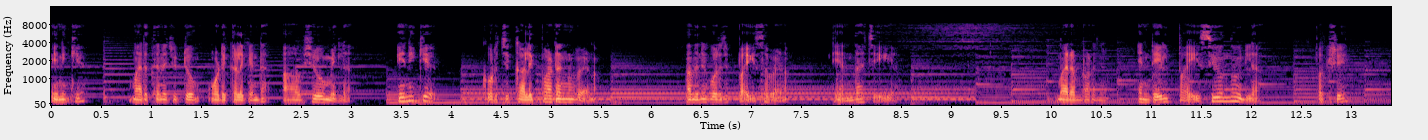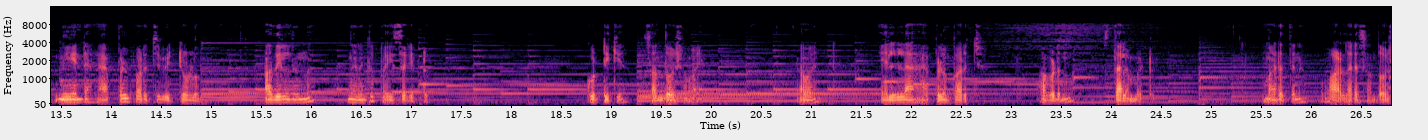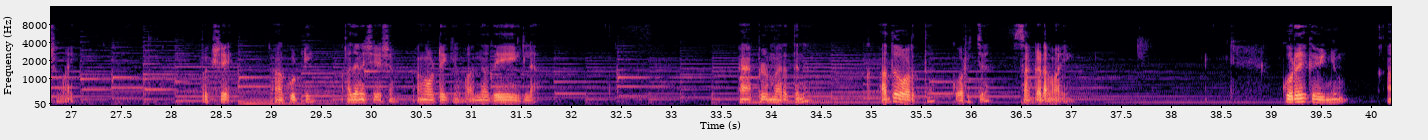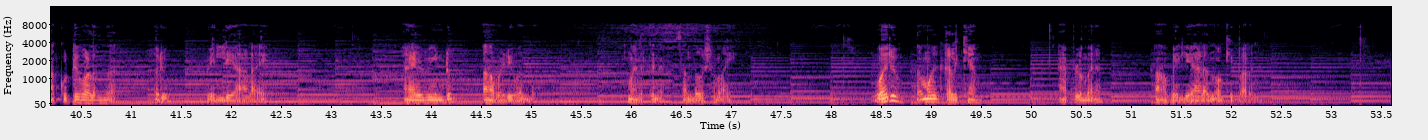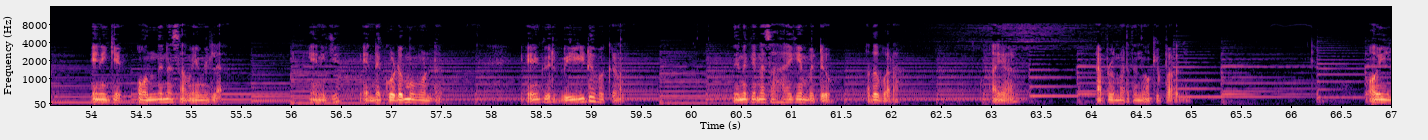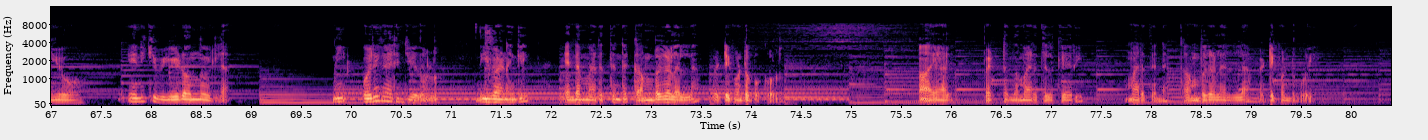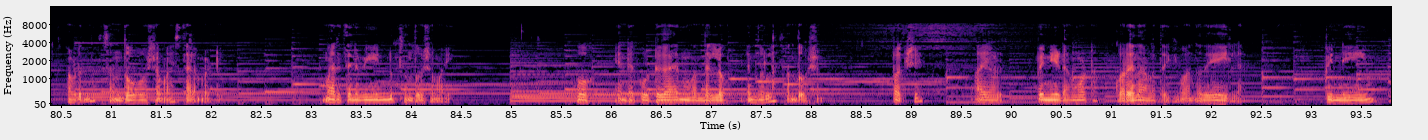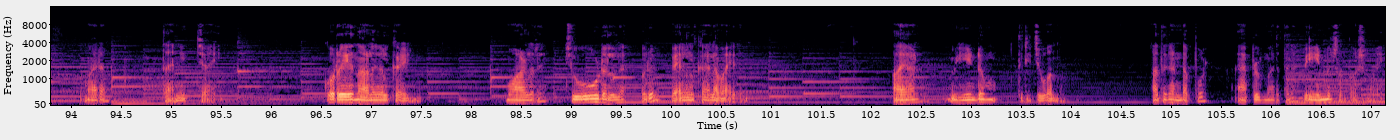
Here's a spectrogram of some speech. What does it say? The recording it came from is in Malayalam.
എനിക്ക് മരത്തിന് ചുറ്റും ഓടിക്കളിക്കേണ്ട ആവശ്യവുമില്ല. എനിക്ക് കുറച്ച് കളിപ്പാട്ടങ്ങൾ വേണം. അതിന് കുറച്ച് പൈസ വേണം. എന്താ ചെയ്യുക മരം പറഞ്ഞു എന്റെ പൈസയൊന്നുമില്ല. പക്ഷേ നീ എന്റെ ആപ്പിൾ പറിച്ച് വിറ്റുള്ളൂ അതിൽ നിന്ന് നിനക്ക് പൈസ കിട്ടും. കുട്ടിക്ക് സന്തോഷമായി. അവൻ എല്ലാ ആപ്പിളും പറിച്ചു. അവിടുന്ന് സ്ഥലം വിട്ടു. മരത്തിന് വളരെ സന്തോഷമായി. പക്ഷേ ആ കുട്ടി അതിനുശേഷം അങ്ങോട്ടേക്ക് വന്നതേയില്ല. ആപ്പിൾ മരത്തിന് അത് ഓർത്ത് കുറച്ച് സങ്കടമായി. കുറെ കഴിഞ്ഞു ആ കുട്ടി വളർന്ന് ഒരു വലിയ ആളായി. അയാൾ വീണ്ടും ആ വഴി വന്നു. മരത്തിന് സന്തോഷമായി. വരൂ നമുക്ക് കളിക്കാം ആപ്പിൾ മരം ആ വലിയ ആളെ നോക്കി പറഞ്ഞു. എനിക്ക് ഒന്നിനും സമയമില്ല. എനിക്ക് എന്റെ കുടുംബമുണ്ട്. എനിക്കൊരു വീട് വെക്കണം. നിനക്ക് എന്നെ സഹായിക്കാൻ പറ്റുമോ? അത് പറ. അയാൾ ആപ്പിൾ മരത്തെ നോക്കി പറഞ്ഞു. അയ്യോ എനിക്ക് വീടൊന്നുമില്ല. നീ ഒരു കാര്യം ചെയ്തോളൂ. നീ വേണമെങ്കിൽ എന്റെ മരത്തിന്റെ കമ്പുകളെല്ലാം വെട്ടിക്കൊണ്ട് പൊക്കോളൂ. അയാൾ പെട്ടെന്ന് മരത്തിൽ കയറി മരത്തിന്റെ കമ്പുകളെല്ലാം വെട്ടിക്കൊണ്ടുപോയി അവിടുന്ന് സന്തോഷമായി സ്ഥലം വിട്ടു. മരത്തിന് വീണ്ടും സന്തോഷമായി. ഓ എന്റെ കൂട്ടുകാരൻ വന്നല്ലോ എന്നുള്ള സന്തോഷം. പക്ഷെ അയാൾ പിന്നീട് അങ്ങോട്ട് കുറെ നാളത്തേക്ക് വന്നതേയില്ല. പിന്നെയും മരം തനിച്ചായി. കുറെ നാളുകൾ കഴിഞ്ഞു. വളരെ ചൂടുള്ള ഒരു വേനൽക്കാലമായിരുന്നു. അയാൾ വീണ്ടും തിരിച്ചു വന്നു. അത് കണ്ടപ്പോൾ ആപ്പിൾ മരത്തിന് വീണ്ടും സന്തോഷമായി.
